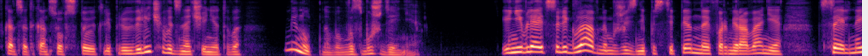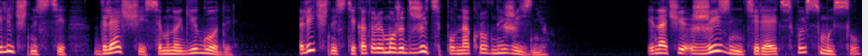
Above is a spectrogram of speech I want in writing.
В конце-то концов, стоит ли преувеличивать значение этого минутного возбуждения? И не является ли главным в жизни постепенное формирование цельной личности, длящейся многие годы? Личности, которая может жить полнокровной жизнью. Иначе жизнь теряет свой смысл.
